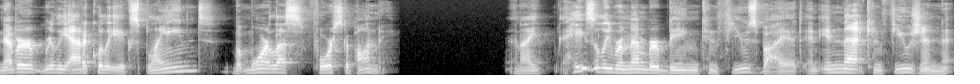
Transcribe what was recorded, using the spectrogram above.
never really adequately explained, but more or less forced upon me. And I hazily remember being confused by it, and in that confusion,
